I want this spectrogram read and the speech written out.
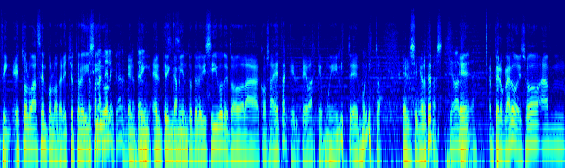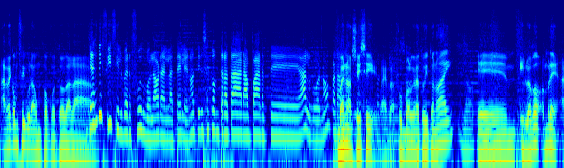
fin, esto lo hacen por los derechos es televisivos, tele, claro, el, la trin- tele. el trincamiento televisivo de todas las cosas estas, que el Tebas que es muy listo, es muy listo, el señor Tebas. Qué. Eh, pero claro, eso ha, ha reconfigurado un poco toda la... Ya es difícil ver fútbol ahora en la tele, ¿no? Tienes que contratar aparte algo, ¿no? Para Bueno, ver- sí, sí, bueno, fútbol gratuito no hay. Eh, y luego, hombre, a,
